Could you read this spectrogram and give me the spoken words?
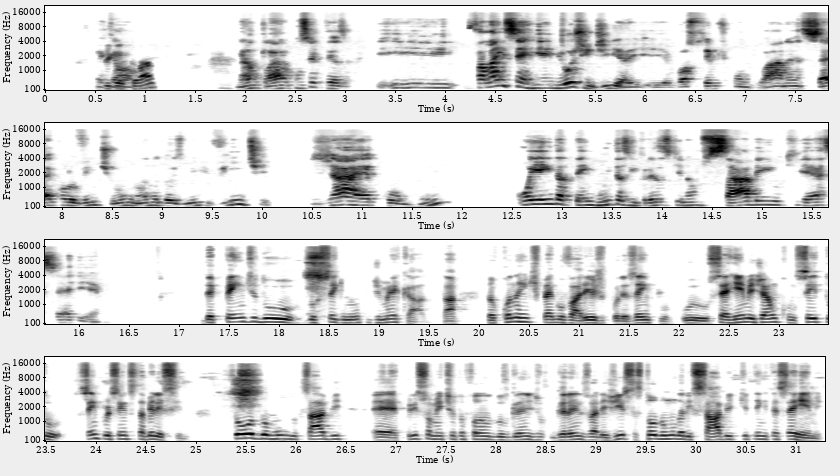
Ficou claro? Não, claro, com certeza. E, e, falar em CRM hoje em dia, e eu gosto sempre de pontuar, né? Século 21, ano 2020, já é comum ou ainda tem muitas empresas que não sabem o que é CRM? depende do, do segmento de mercado, tá? Então, quando a gente pega o varejo, por exemplo, o CRM já é um conceito 100% estabelecido. Todo mundo sabe, é, principalmente eu estou falando dos grandes, grandes varejistas, todo mundo ali sabe que tem que ter CRM.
